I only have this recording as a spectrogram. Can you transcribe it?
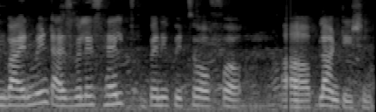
environment as well as health benefits of plantation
